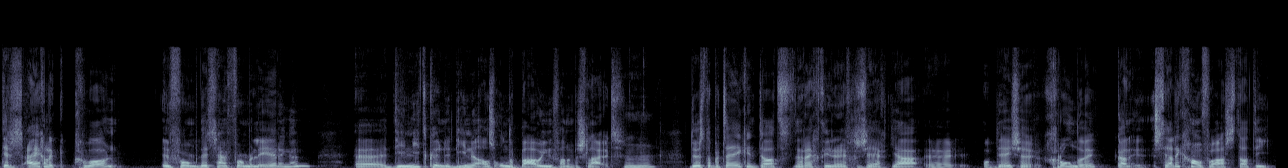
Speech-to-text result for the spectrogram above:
dit is eigenlijk gewoon... Een vorm, dit zijn formuleringen eh, die niet kunnen dienen als onderbouwing van een besluit. Dus dat betekent dat de rechter heeft gezegd: ja, eh, op deze gronden kan, stel ik gewoon vast dat die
